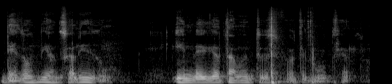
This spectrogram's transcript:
¿de dónde han salido? Inmediatamente después de denunciarlo.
